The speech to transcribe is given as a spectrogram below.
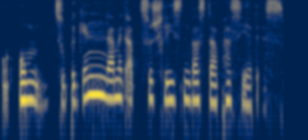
um zu beginnen, damit abzuschließen, was da passiert ist.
